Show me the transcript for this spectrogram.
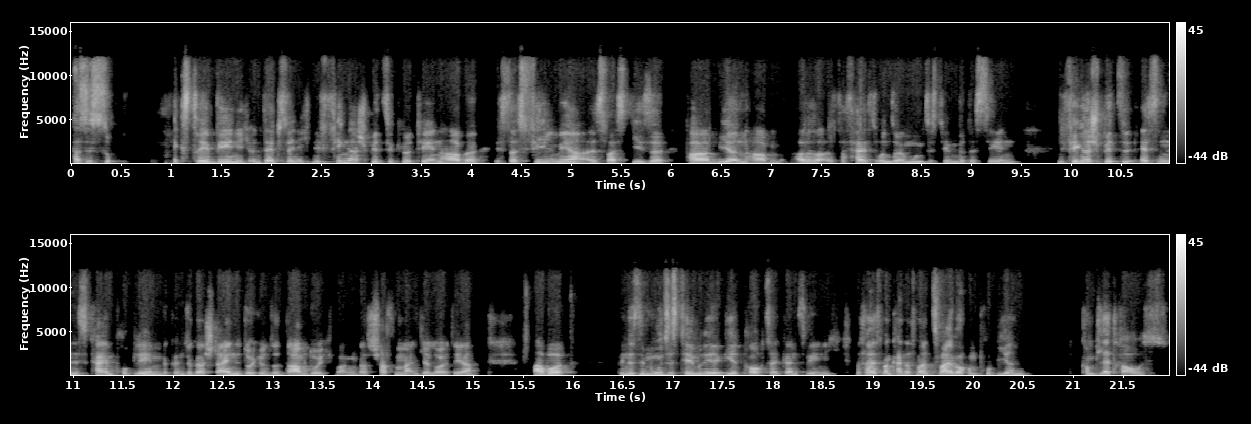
das ist so extrem wenig. Und selbst wenn ich eine Fingerspitze Gluten habe, ist das viel mehr, als was diese paar Viren haben. Also das heißt, unser Immunsystem wird es sehen. Eine Fingerspitze essen ist kein Problem. Wir können sogar Steine durch unseren Darm durchwagen. Das schaffen manche Leute, ja. Aber wenn das Immunsystem reagiert, braucht es halt ganz wenig. Das heißt, man kann das mal zwei Wochen probieren, komplett raus,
